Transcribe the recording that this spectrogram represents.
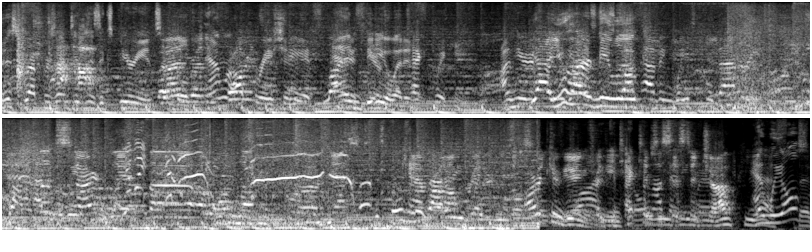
misrepresented his experience But of both camera operation Hey, and video here, editing. Tech wiki. I'm here to Yeah, you you heard me, Luke. stop having wasteful batteries. Stop And having let's start with uh, a of batteries are convenient for the You Assistant job. And we also-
